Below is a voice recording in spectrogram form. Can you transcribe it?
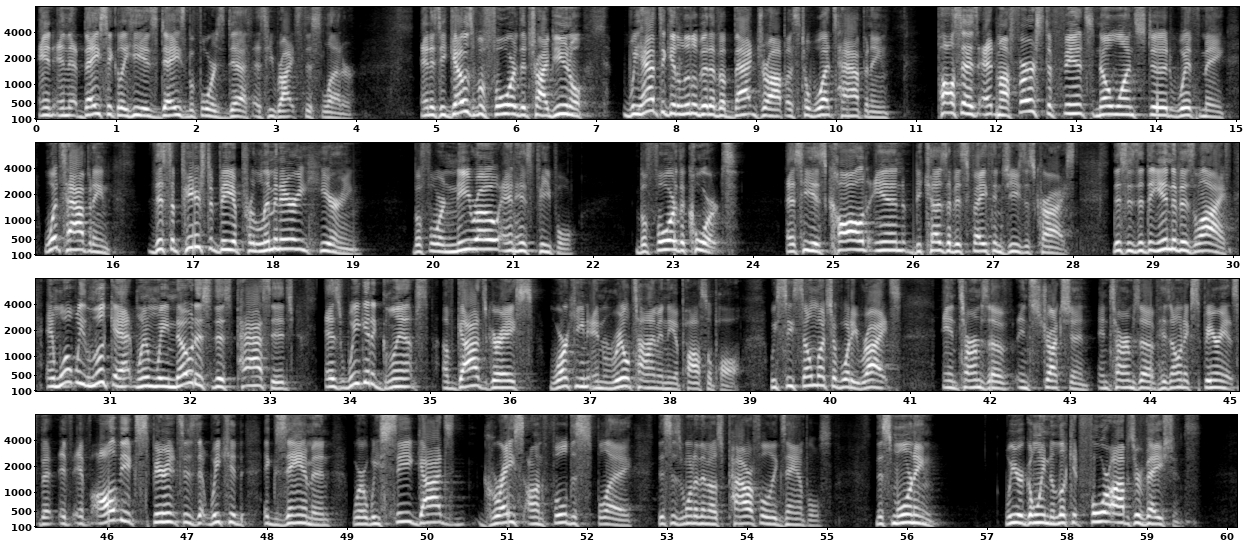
And, and that basically he is days before his death as he writes this letter. And as he goes before the tribunal, we have to get a little bit of a backdrop as to what's happening. Paul says, At my first offense, no one stood with me. What's happening? This appears to be a preliminary hearing before Nero and his people, before the courts, as he is called in because of his faith in Jesus Christ. This is at the end of his life. And what we look at when we notice this passage as we get a glimpse of God's grace working in real time in the Apostle Paul. We see so much of what he writes in terms of instruction, in terms of his own experience. But if, if all the experiences that we could examine where we see God's grace on full display, this is one of the most powerful examples. This morning, we are going to look at four observations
